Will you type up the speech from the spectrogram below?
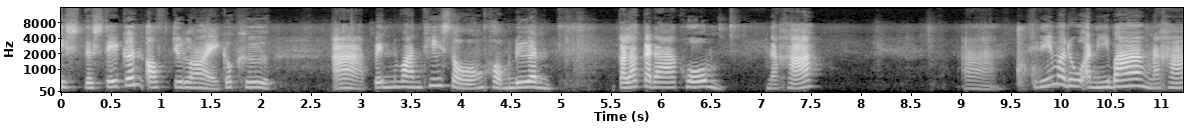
It's the second of July ก็คือ อ่า เป็นวันที่สองของเดือน กรกฎาคม นะคะ อ่า ทีนี้มาดูอันนี้บ้างนะคะ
